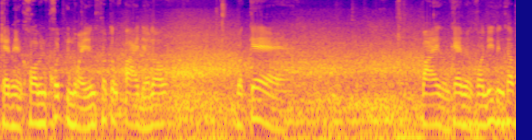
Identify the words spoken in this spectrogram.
แกนแผงคอมันคดอยู่หน่อยนึงเขาตรงปลายเดี๋ยวเรา มาแก้ปลายของแกนแผงคอนิดนึงครับ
